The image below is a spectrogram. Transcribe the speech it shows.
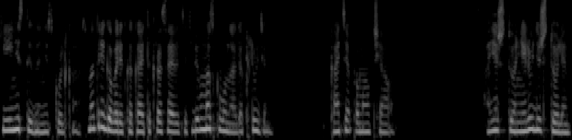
Ей не стыдно нисколько. Смотри, говорит, какая ты красавица, тебе в Москву надо, к людям. Катя помолчала. А я что, не люди, что ли?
